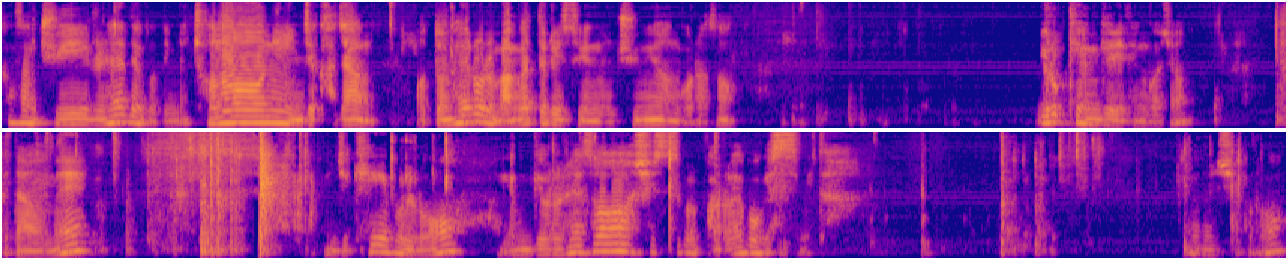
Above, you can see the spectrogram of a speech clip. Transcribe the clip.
항상 주의를 해야 되거든요. 전원이 이제 가장 어떤 회로를 망가뜨릴 수 있는 중요한 거라서 이렇게 연결이 된 거죠. 그 다음에 이제 케이블로 연결을 해서 실습을 바로 해보겠습니다. 이런 식으로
